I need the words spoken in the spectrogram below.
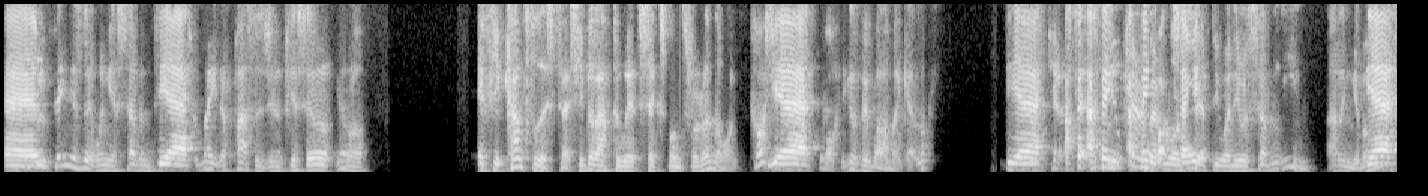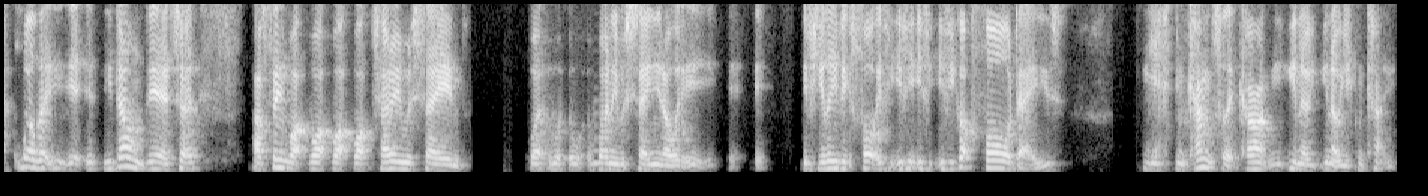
Um, thing, isn't it? When you're 17, yeah, rate of passage, and if you say, you know, if you cancel this test, you're going to have to wait six months for another one. Of course, yeah. You're going to think, well, I might get lucky. Yeah, I, th- I think I think about road safety when you were 17. I didn't give a yeah. Well, you, you don't. Yeah. So I was thinking what what what what Terry was saying when he was saying, you know, if you leave it for if if if, if you got four days, you can cancel it, can't you? You know, you know, you can.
